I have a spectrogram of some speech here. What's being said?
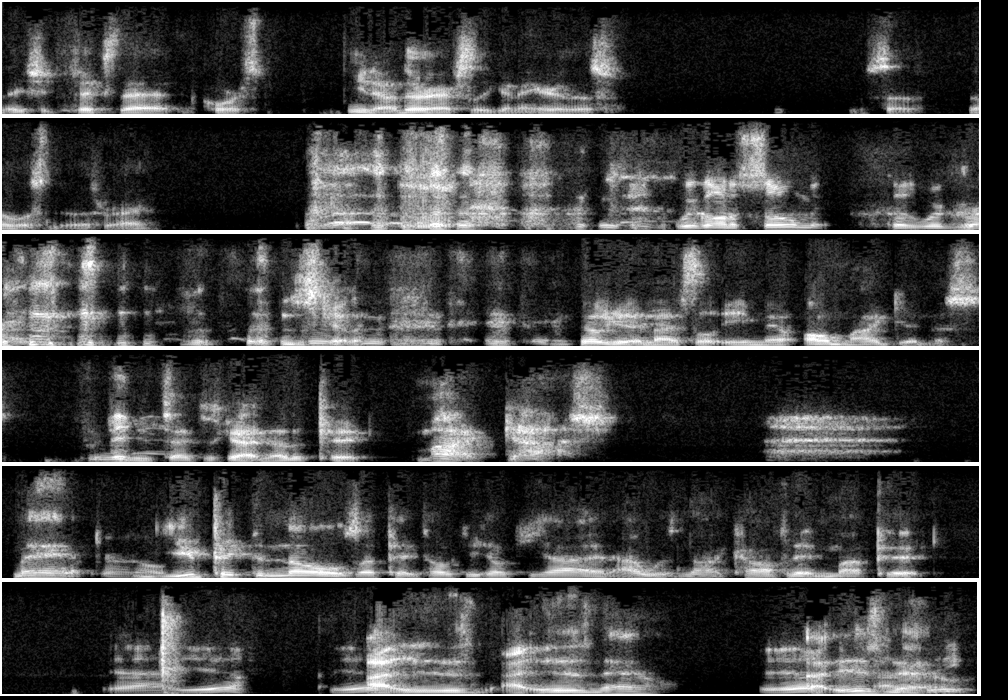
they should fix that. Of course, you know they're actually going to hear this, so they'll listen to us, right? we're going to assume it because we're great. I'm just gonna they'll get a nice little email. Oh my goodness, Virginia Tech just got another pick. My gosh. Man, you picked the Noles. I picked Hokie Hokie High, and I was not confident in my pick. Yeah, yeah, yeah. I is, I is now. Yeah, I is I now.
